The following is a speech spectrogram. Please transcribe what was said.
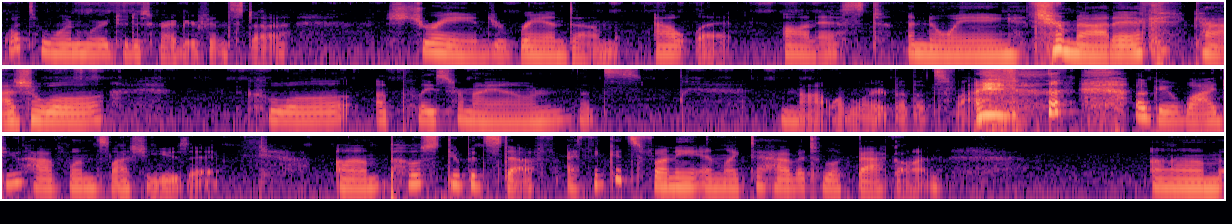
what's one word to describe your Finsta: strange, random, outlet, honest, annoying, dramatic, casual, cool, a place for my own. That's not one word, but that's fine. okay, why do you have one slash you use it? Um, post stupid stuff. I think it's funny and like to have it to look back on. Um,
